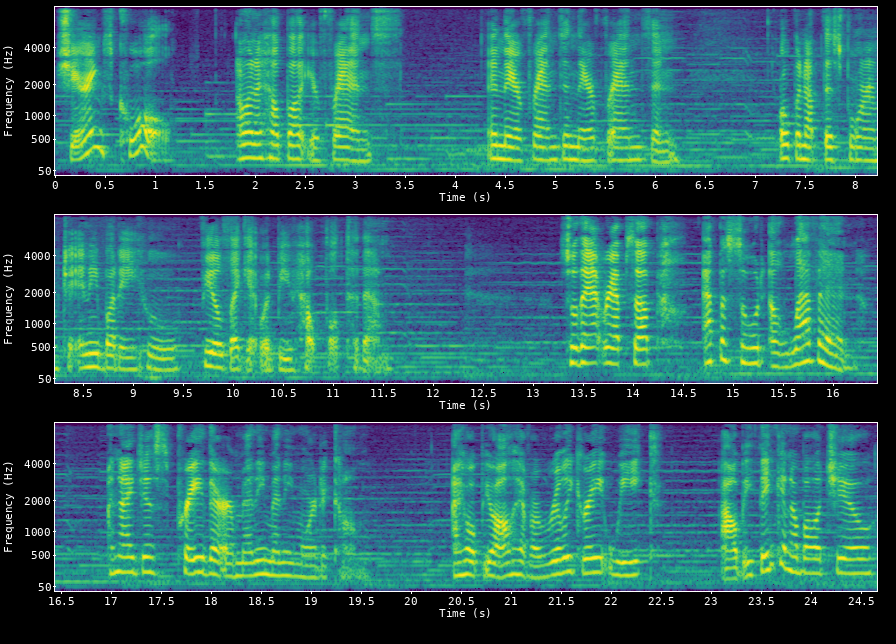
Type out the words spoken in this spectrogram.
Sharing's cool. I want to help out your friends and their friends and their friends and open up this forum to anybody who feels like it would be helpful to them. So that wraps up episode 11. And I just pray there are many, many more to come. I hope you all have a really great week. I'll be thinking about you.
